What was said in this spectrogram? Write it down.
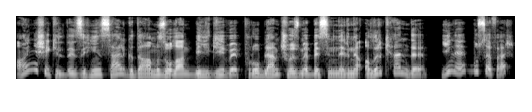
aynı şekilde zihinsel gıdamız olan bilgi ve problem çözme besinlerini alırken de yine bu sefer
